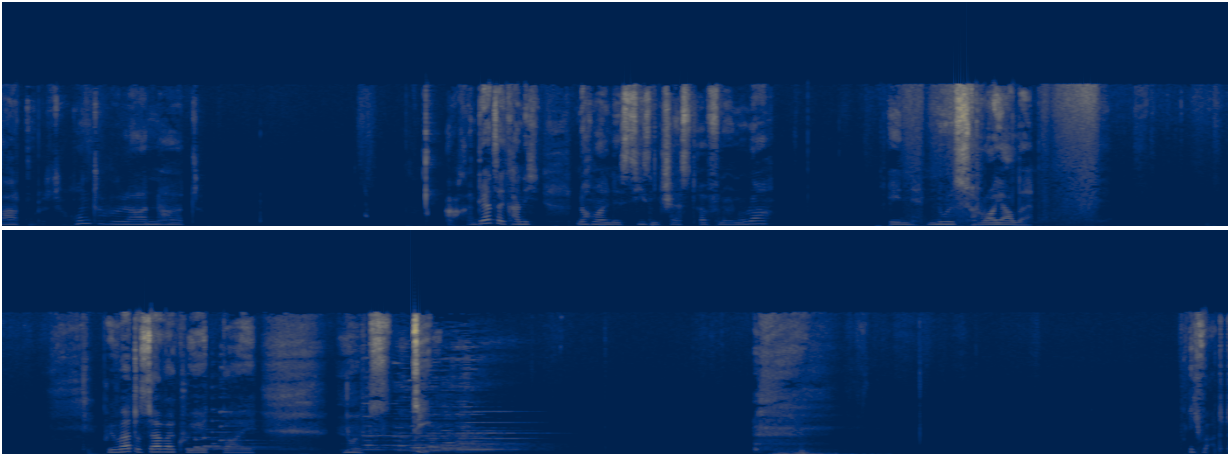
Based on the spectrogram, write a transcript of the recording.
warten, bis er runtergeladen hat. Ach, in der Zeit kann ich nochmal eine Season Chest öffnen, oder? In Nulls Royale. Private Server create by Nulls Team. Ich warte.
